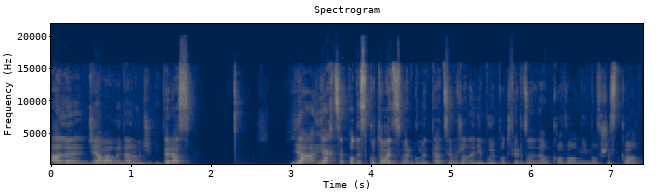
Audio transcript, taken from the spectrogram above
Ale działały na ludzi. I teraz ja, ja chcę podyskutować z tą argumentacją, że one nie były potwierdzone naukowo, mimo wszystko.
